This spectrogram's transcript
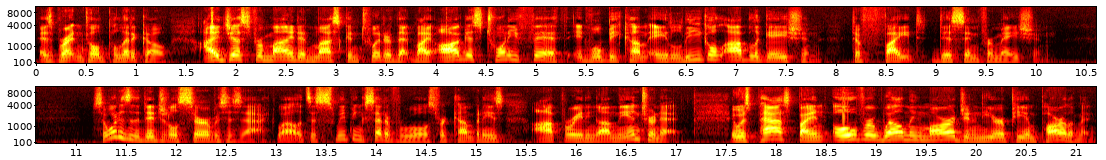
As Breton told Politico, I just reminded Musk and Twitter that by August 25th, it will become a legal obligation to fight disinformation. So, what is the Digital Services Act? Well, it's a sweeping set of rules for companies operating on the internet. It was passed by an overwhelming margin in the European Parliament.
